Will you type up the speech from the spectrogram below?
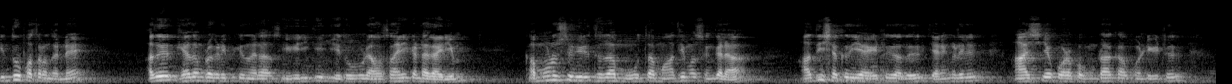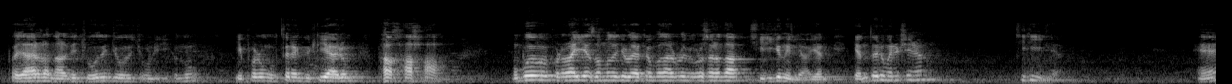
ഹിന്ദു പത്രം തന്നെ അത് ഖേദം പ്രകടിപ്പിക്കുന്നതല്ല സ്വീകരിക്കുകയും ചെയ്തതോടുകൂടി അവസാനിക്കേണ്ട കാര്യം കമ്മ്യൂണിസ്റ്റ് വിരുദ്ധത മൂത്ത മാധ്യമ ശൃംഖല അതിശക്തിയായിട്ട് അത് ജനങ്ങളിൽ ആശയക്കുഴപ്പം ഉണ്ടാക്കാൻ വേണ്ടിയിട്ട് പ്രചാരണം നടത്തി ചോദ്യം ചോദിച്ചുകൊണ്ടിരിക്കുന്നു. ഇപ്പോഴും ഉത്തരം കിട്ടിയാലും മുമ്പ് പിണറായിയെ സംബന്ധിച്ചുള്ള ഏറ്റവും പ്രധാനപ്പെട്ട വിമർശനം എന്താ? ചിരിക്കുന്നില്ല. എന്തൊരു മനുഷ്യനാണ്? ചിരിയില്ല. ഏ?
